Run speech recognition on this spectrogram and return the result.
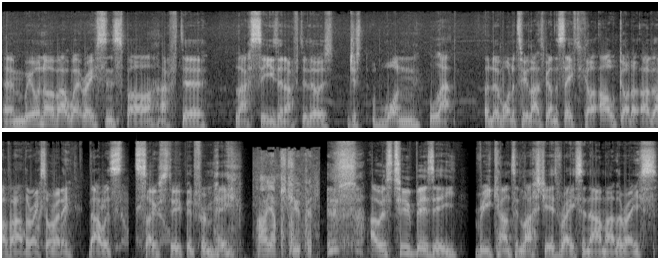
Um, we all know about wet race in Spa after last season, after there was just one lap under one or two laps behind the safety car. Oh, God, I've, I've out of the race already. That was so stupid from me. I am stupid. I was too busy recounting last year's race and now I'm out of the race.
